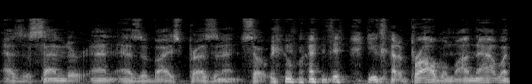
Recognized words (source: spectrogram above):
as a senator and as a vice president. So you got a problem on that one.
